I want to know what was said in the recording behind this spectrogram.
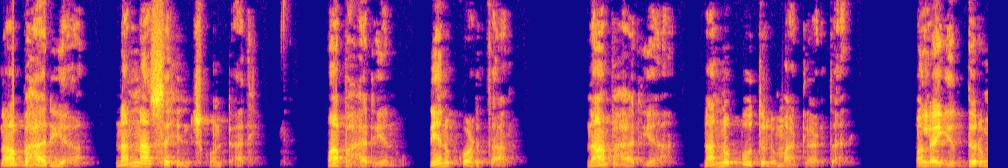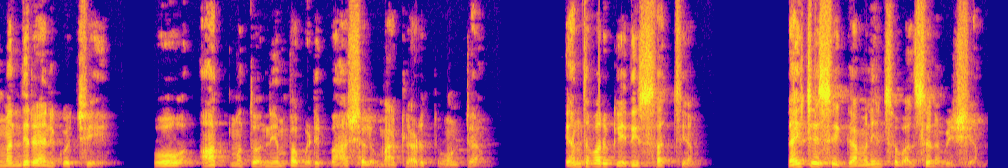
నా భార్య నన్ను అసహించుకుంటుంది. మా భార్యను నేను కొడతాను. నా భార్య నన్ను బూతులు మాట్లాడుతాను మళ్ళా ఇద్దరు మందిరానికి వచ్చి ఓ ఆత్మతో నింపబడి భాషలు మాట్లాడుతూ ఉంటాం. ఎంతవరకు ఇది సత్యం? దయచేసి గమనించవలసిన విషయం.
